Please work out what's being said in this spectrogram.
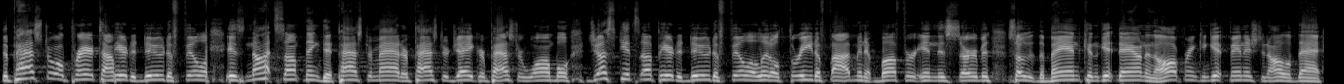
The pastoral prayer time here to do to fill is not something that Pastor Matt or Pastor Jake or Pastor Womble just gets up here to do to fill a little three to five minute buffer in this service so that the band can get down and the offering can get finished and all of that.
